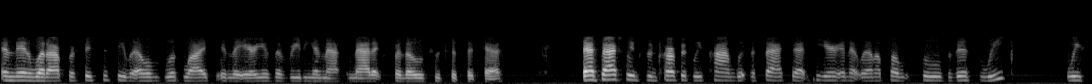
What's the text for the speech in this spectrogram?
and then what our proficiency levels look like in the areas of reading and mathematics for those who took the test that's actually been perfectly timed with the fact that here in Atlanta Public Schools this week, we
